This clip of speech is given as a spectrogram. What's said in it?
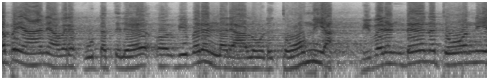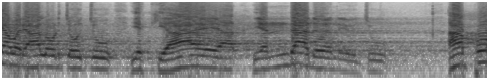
അപ്പൊ ഞാൻ അവരെ കൂട്ടത്തിൽ വിവരമുള്ള ഒരാളോട് തോന്നിയ വിവരമുണ്ട് എന്ന് തോന്നിയ ഒരാളോട് ചോദിച്ചു? എന്താ അത് എന്ന് ചോദിച്ചു. അപ്പോ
